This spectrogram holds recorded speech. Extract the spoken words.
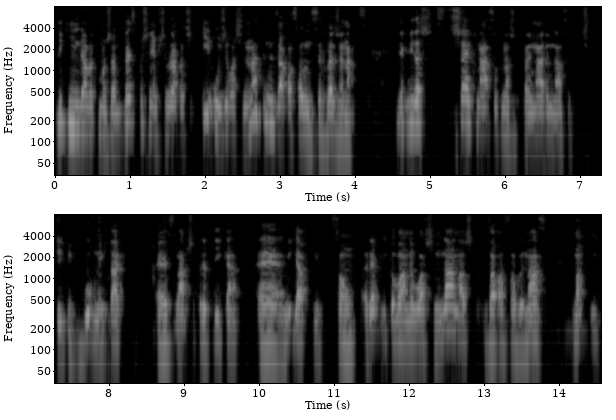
Pliki migawek można bezpośrednio przywracać i używać na tym zapasowym serwerze NAS. Jak widać z trzech NASów, naszych primary NASów, czyli tych głównych, tak, e, snapshot replika, e, migawki są replikowane właśnie na nasz zapasowy NAS. No i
